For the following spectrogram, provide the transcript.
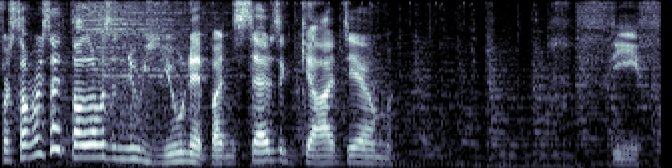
For some reason I thought that was a new unit, but instead it's a goddamn thief.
